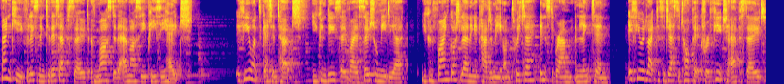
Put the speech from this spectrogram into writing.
Thank you for listening to this episode of Master the MRCPCH. If you want to get in touch, you can do so via social media. You can find GOSH Learning Academy on Twitter, Instagram, and LinkedIn. If you would like to suggest a topic for a future episode,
